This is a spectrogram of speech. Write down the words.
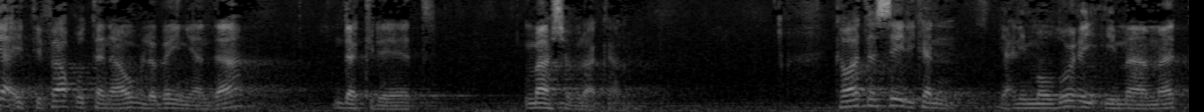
یا ئیتفاق و تەناوب لە بینیاندا دەکرێت ماشە براکان کەواتە سەیریکەن یعنی مەوضوعی ئیمامەت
